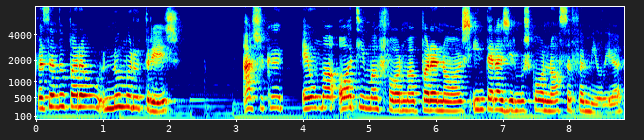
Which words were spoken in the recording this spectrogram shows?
Passando para o número 3, acho que é uma ótima forma para nós interagirmos com a nossa família.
